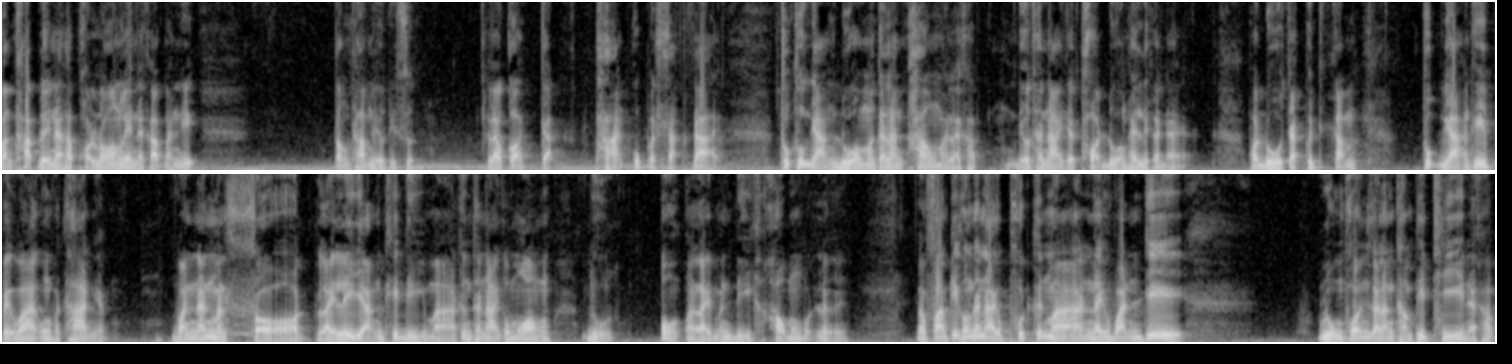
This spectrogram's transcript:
บังคับเลยนะครับ ขอร้องเลยนะครับ อันนี้ต้องทำเร็วที่สุด แล้วก็จะผ่านอุปสรรคได้ ทุกๆอย่างดวงมันกำลังเข้ามาแล้วครับ เดี๋ยวทนายจะถอดดวงให้เลยก็ได้ เพราะดูจากพฤติกรรมทุกอย่างที่ไปไหว้องค์พระธาตุเนี่ย วันนั้นมันสอดหลายหลายๆอย่างที่ดีมา ซึ่งทนายก็มองอยู่ โอ้อะไรมันดีเข้ามาหมดเลย แล้วความคิดของทนายก็ผุดขึ้นมาในวันที่ลุงพลกำลังทำพิธีนะครับ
